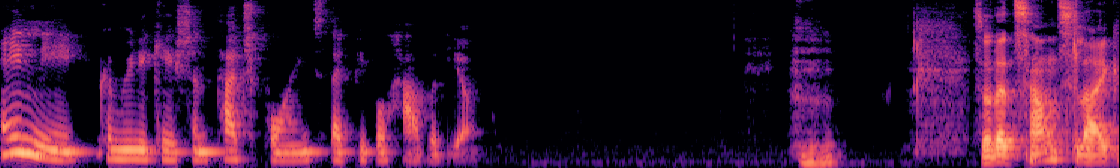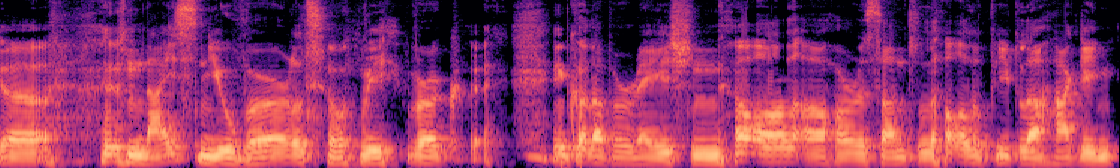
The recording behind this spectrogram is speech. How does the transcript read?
any communication touch point that people have with you. Mm-hmm. So that sounds like a nice new world. So we work in collaboration. All are horizontal. All the people are hugging.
